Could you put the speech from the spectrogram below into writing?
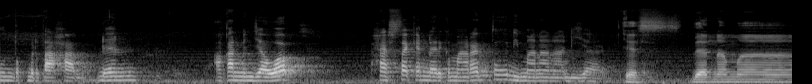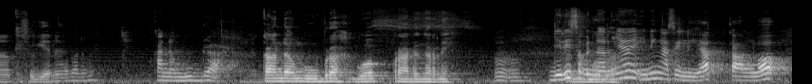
untuk bertahan dan akan menjawab hashtag yang dari kemarin tuh di mana Nadia. Yes. Dan nama pesugihannya apa namanya? Kandang Bubrah. Kandang bubrah, gue pernah denger nih. Mm-mm. Jadi sebenarnya ini ngasih lihat kalau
